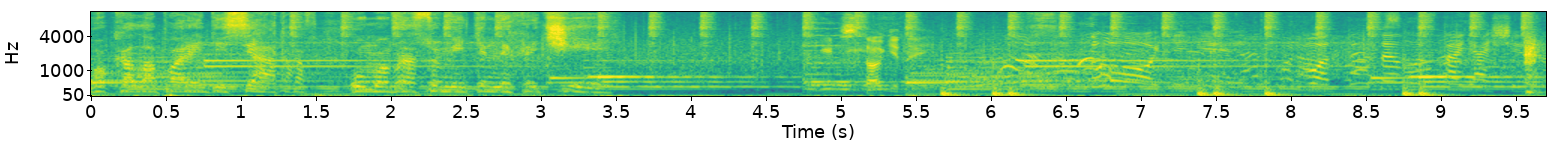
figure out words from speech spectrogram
Около пары десятков умовразумительных речей. 100 гиней. Сто гиней. Вот это настоящее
